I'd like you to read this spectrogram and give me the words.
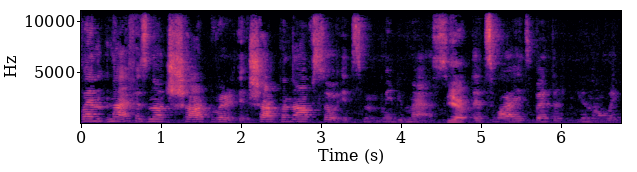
when knife is not sharp, very sharp enough, so it's maybe mess. Yeah. That's why it's better, you know, like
